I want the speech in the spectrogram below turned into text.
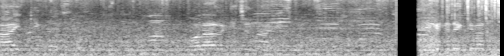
ভাই, কি বলব। বলার কিছু নাই এখানে দেখতে পাচ্ছ,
